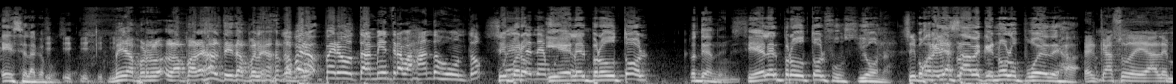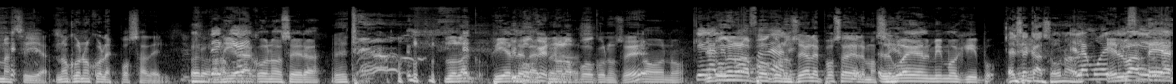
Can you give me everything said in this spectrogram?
Esa es la que funciona. Mira, pero la pareja artista pelean No, pero, pero también trabajando juntos. Sí, pero y mucho- él el productor, ¿tú entiendes? Si él el productor funciona, Sí, por porque ella sabe que no lo puede dejar. El caso de Alex Macías. No conozco la esposa de él. Pero ¿De Ni quién? la conocerá. no la, Pierde ¿Y por la qué no la puedo conocer? No, no. ¿Y ¿Quién por es qué no la puedo conocer a la esposa de Alex Él Macías? juega en el mismo equipo. él se casó una vez. mujer Él batea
